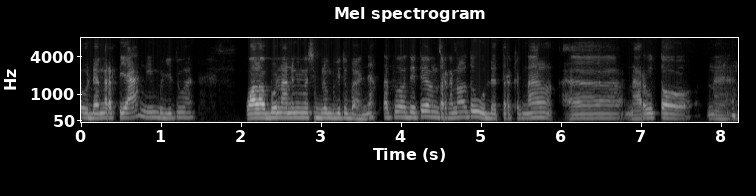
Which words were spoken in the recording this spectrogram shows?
udah ngerti anime begituan walaupun anime masih belum begitu banyak tapi waktu itu yang terkenal tuh udah terkenal eh, Naruto nah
